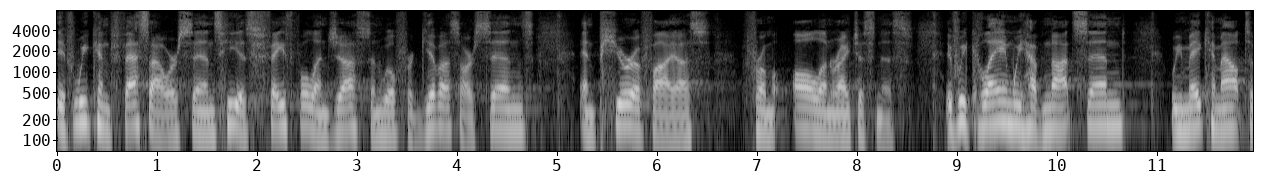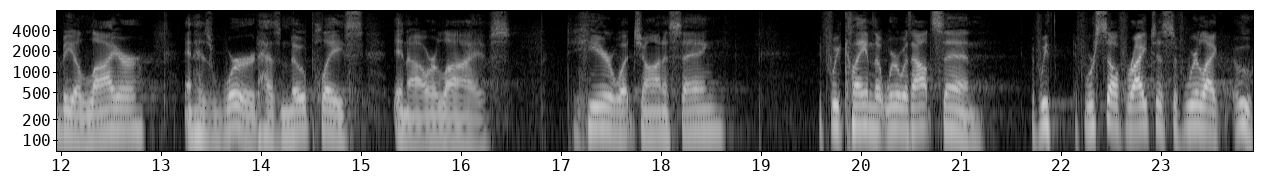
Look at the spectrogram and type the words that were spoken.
If we confess our sins, he is faithful and just and will forgive us our sins and purify us from all unrighteousness. If we claim we have not sinned, we make him out to be a liar, and his word has no place in our lives. You hear what John is saying? If we claim that we're without sin, if, we, if we're self righteous, if we're like, ooh,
